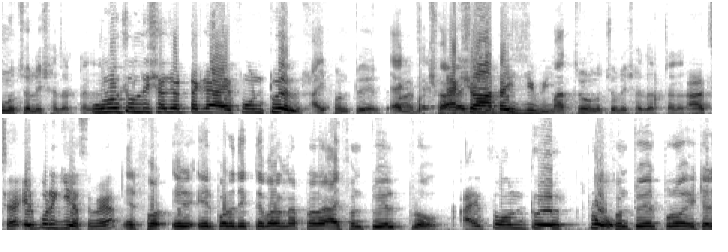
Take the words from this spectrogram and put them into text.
উনচল্লিশ হাজার টাকা। উনচল্লিশ হাজার টাকা আইফোন টুয়েলভ আইফোন টুয়েলভ একশো আঠাশ জিবি মাত্র উনচল্লিশ হাজার টাকা। আচ্ছা এরপরে কি আছে ভাইয়া? এরপর এরপরে দেখতে পারেন আপনারা iPhone twelve Pro iPhone twelve Pro iPhone twelve Pro এটার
